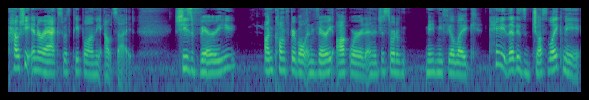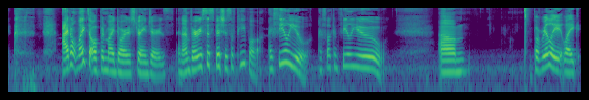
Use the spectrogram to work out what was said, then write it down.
how she interacts with people on the outside she's very uncomfortable and very awkward and it just sort of made me feel like hey that is just like me I don't like to open my door to strangers, and I'm very suspicious of people. I feel you. I fucking feel you. Um, but really, like,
